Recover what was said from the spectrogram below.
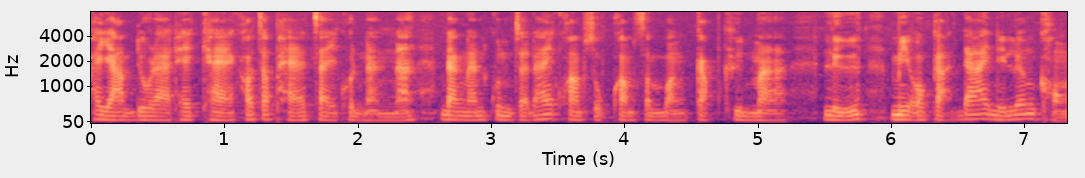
พยายามดูแลเทคแคร์เขาจะแพ้ใจคนนั้นนะ ดังนั้นคุณจะได้ความสุขความสมหวังกลับคืนมา หรือมีโอกาสได้ในเรื่องของ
